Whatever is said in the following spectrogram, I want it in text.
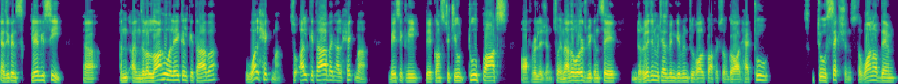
as you can clearly see, uh, Anzalallahu alayka al-kitaba wal-hikmah. So, al-kitab and al-hikmah basically they constitute two parts of religion. So in other words, we can say the religion which has been given to all prophets of God had two, two sections. So one of them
